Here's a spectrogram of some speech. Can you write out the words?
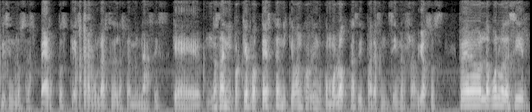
dicen los expertos que es para burlarse de las feminazis, que no saben ni por qué protestan y que van corriendo como locas y parecen simios rabiosos. Pero lo vuelvo a decir,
